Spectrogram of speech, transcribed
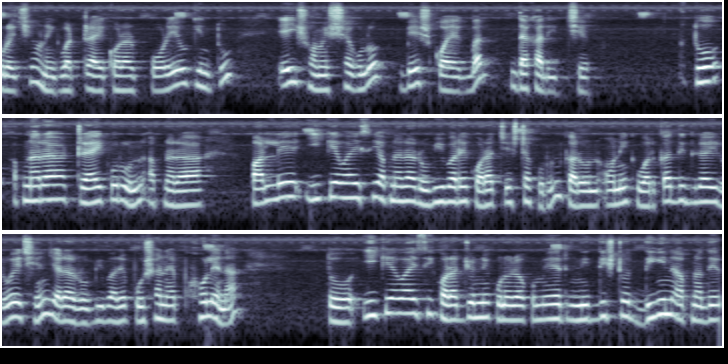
করেছি, অনেকবার ট্রাই করার পরেও কিন্তু এই সমস্যাগুলো বেশ কয়েকবার দেখা দিচ্ছে। তো আপনারা ট্রাই করুন, আপনারা পারলে ই কেওয়াইসি আপনারা রবিবারে করার চেষ্টা করুন, কারণ অনেক ওয়ার্কার দিদিরাই রয়েছেন যারা রবিবারে পোষণ অ্যাপ খোলে না। তো ই কেওয়াইসি করার জন্য কোনো রকমের নির্দিষ্ট দিন আপনাদের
